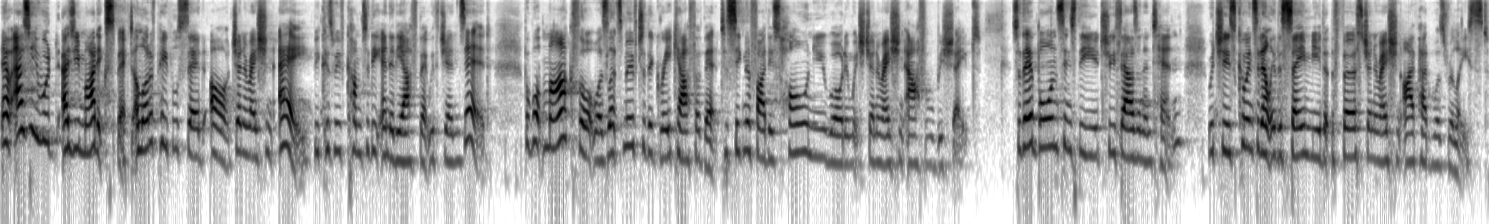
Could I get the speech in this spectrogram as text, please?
Now, as you, would, as you might expect, a lot of people said, oh, Generation A, because we've come to the end of the alphabet with Gen Z. But what Mark thought was, let's move to the Greek alphabet to signify this whole new world in which Generation Alpha will be shaped. So they're born since the year 2010, which is coincidentally the same year that the first generation iPad was released.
